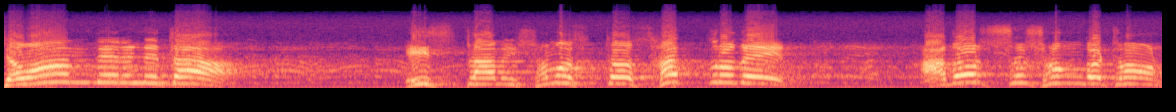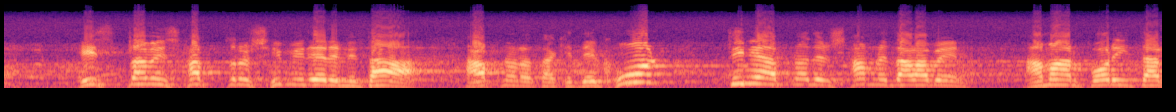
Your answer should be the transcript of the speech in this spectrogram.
জওয়ানদের নেতা ইসলামী সমস্ত ছাত্রদের আদর্শ সংগঠন, ইসলামী ছাত্র শিবিরের নেতা। আপনারা তাকে দেখুন, তিনি আপনাদের সামনে দাঁড়াবেন। আমার পরই তার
